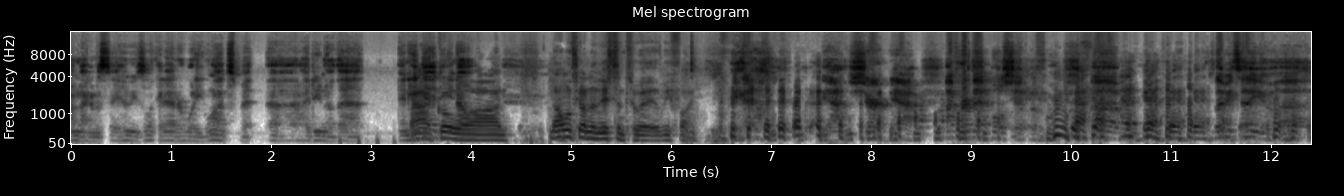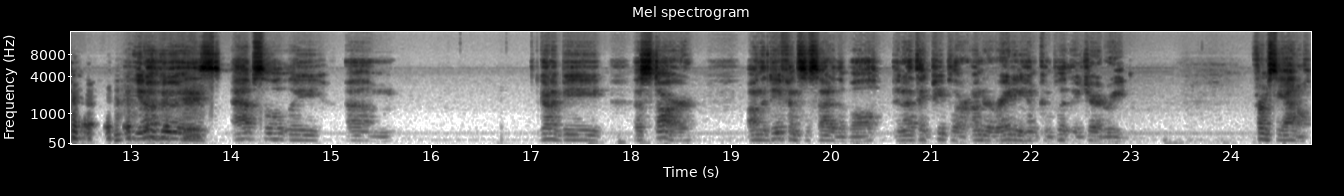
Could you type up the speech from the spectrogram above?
I'm not going to say who he's looking at or what he wants, but uh, I do know that. And he Ah, did, go you know, on. No one's going to listen to it. It'll be fine. yeah, yeah, sure, yeah. I've heard that bullshit before. Um, let me tell you, uh, you know who is absolutely um, going to be a star on the defensive side of the ball, and I think people are underrating him completely. Jarran Reed from Seattle.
